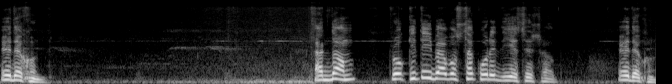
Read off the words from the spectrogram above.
এই দেখুন। একদম প্রকৃতি ব্যবস্থা করে দিয়েছে সব। এই দেখুন।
